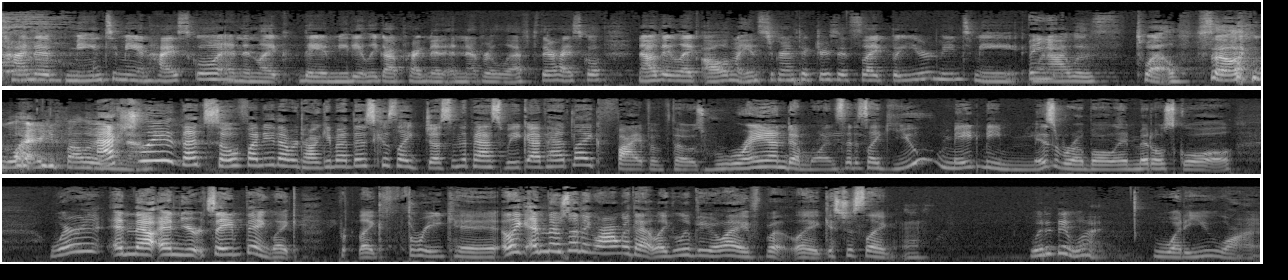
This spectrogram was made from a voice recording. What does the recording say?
kind of mean to me in high school and then like they immediately got pregnant and never left their high school now they like all of my instagram pictures it's like but you were mean to me But when you- i was 12 so why are you following Actually, that's so funny that we're talking about this because, like, just in the past week, I've had like five of those random ones that it's like you made me miserable in middle school. Where and now and you're same thing, like, like three kids, like, and there's nothing wrong with that, like, live your life, but like, it's just like, mm, what do they want what do you want?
